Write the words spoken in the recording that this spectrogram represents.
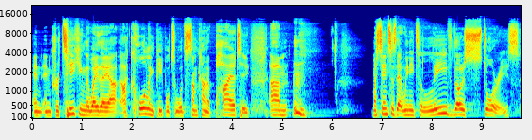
and, and critiquing the way they are, are calling people towards some kind of piety, um, my sense is that we need to leave those stories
